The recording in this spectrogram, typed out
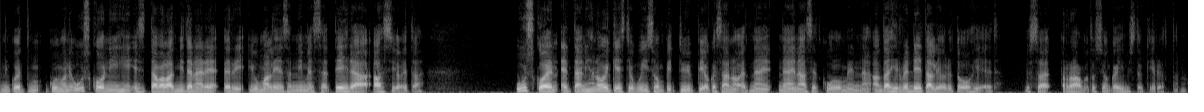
niin kuin, että kuinka moni uskoo niihin ja sitten tavallaan, että mitä näiden eri jumaliensa nimessä tehdään asioita. Uskoen, että on ihan oikeasti joku isompi tyyppi, joka sanoo, että näin, näin asiat kuuluu mennä. Antaa hirveän detaljoidut ohjeet jossain raamatussa, jonka ihmiset on kirjoittanut.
